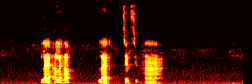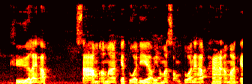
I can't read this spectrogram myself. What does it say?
45 และอะไรครับ และ 75 คืออะไรครับ 3เอามาแค่ตัวเดียว อย่าเอามา2ตัวนะครับ5เอามาแค่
